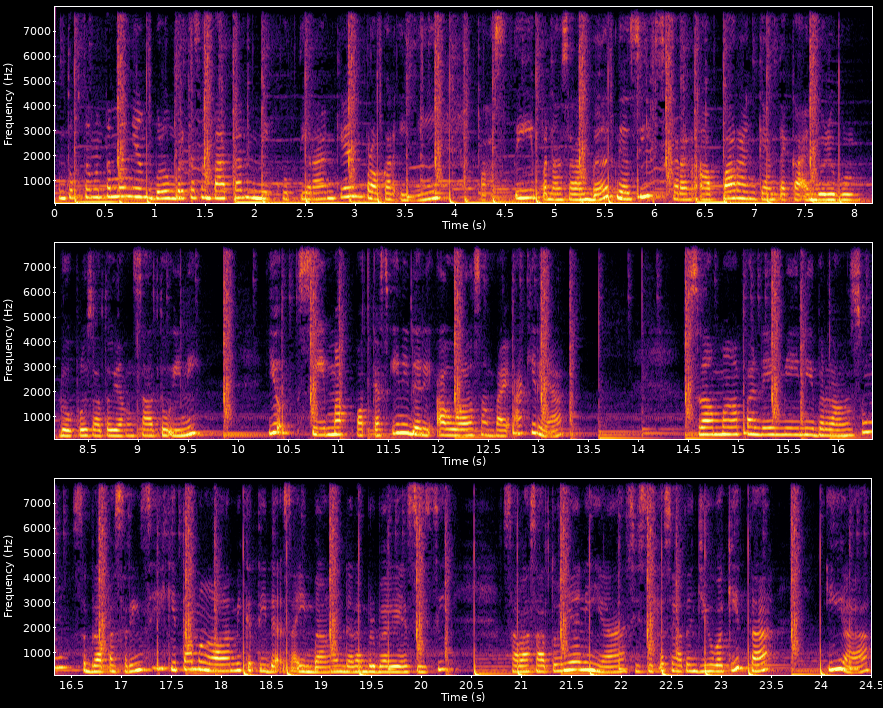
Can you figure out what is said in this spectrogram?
untuk teman-teman yang belum berkesempatan mengikuti rangkaian proker ini, pasti penasaran banget gak sih sekarang apa rangkaian TKM 2021 yang satu ini? Yuk simak podcast ini dari awal sampai akhir ya. Selama pandemi ini berlangsung, seberapa sering sih kita mengalami ketidakseimbangan dalam berbagai sisi? Salah satunya nih ya, sisi kesehatan jiwa kita. Iya,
